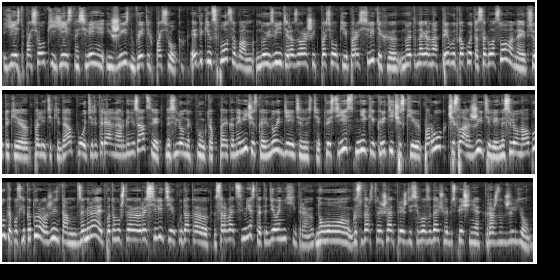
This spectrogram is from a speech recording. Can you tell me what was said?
Есть поселки, есть население и жизнь в этих поселках. И таким способом, ну, извините, разворошить поселки и порасселить их, э, но это, наверное, требует какой-то согласованной все-таки политики, да, по территориальной организации населенных пунктов, по экономической, но и деятельности. То есть есть некий критический порог числа жителей населенного пункта, после которого жизнь там замирает, потому что расселить и куда-то сорвать с места – это дело нехитрое. Но государство государство решает прежде всего задачу обеспечения граждан жильем.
